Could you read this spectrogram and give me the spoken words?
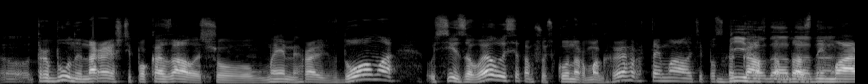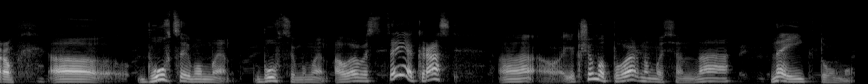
Е, Трибуни нарешті показали, що Майами грають вдома. Усі завелися, там щось Конор Макгрегор в тайм-ауті поскакав Бігав, там, да, да, з да. Неймаром. Е, був цей момент. Був цей момент. Але ось це якраз, е, якщо ми повернемося на, на рік тому,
